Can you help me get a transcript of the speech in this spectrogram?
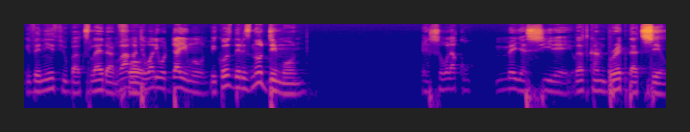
Even if you backslide and fall. because there is no demon esobola kumenya siira eyo. that can break that seal.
